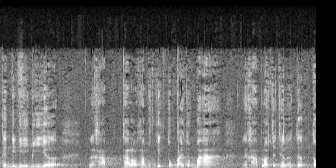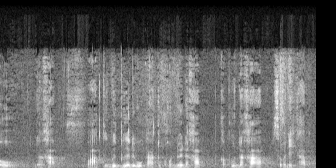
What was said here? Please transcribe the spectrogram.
เต้นท์ดีๆ มีเยอะนะครับ ถ้าเราทำธุรกิจตรงไปตรงมา นะครับ เราจะเจริญเติบโตนะครับฝากถึงเพื่อนๆในวงการทุกคนด้วยนะครับ ขอบคุณนะครับ สวัสดีครับ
